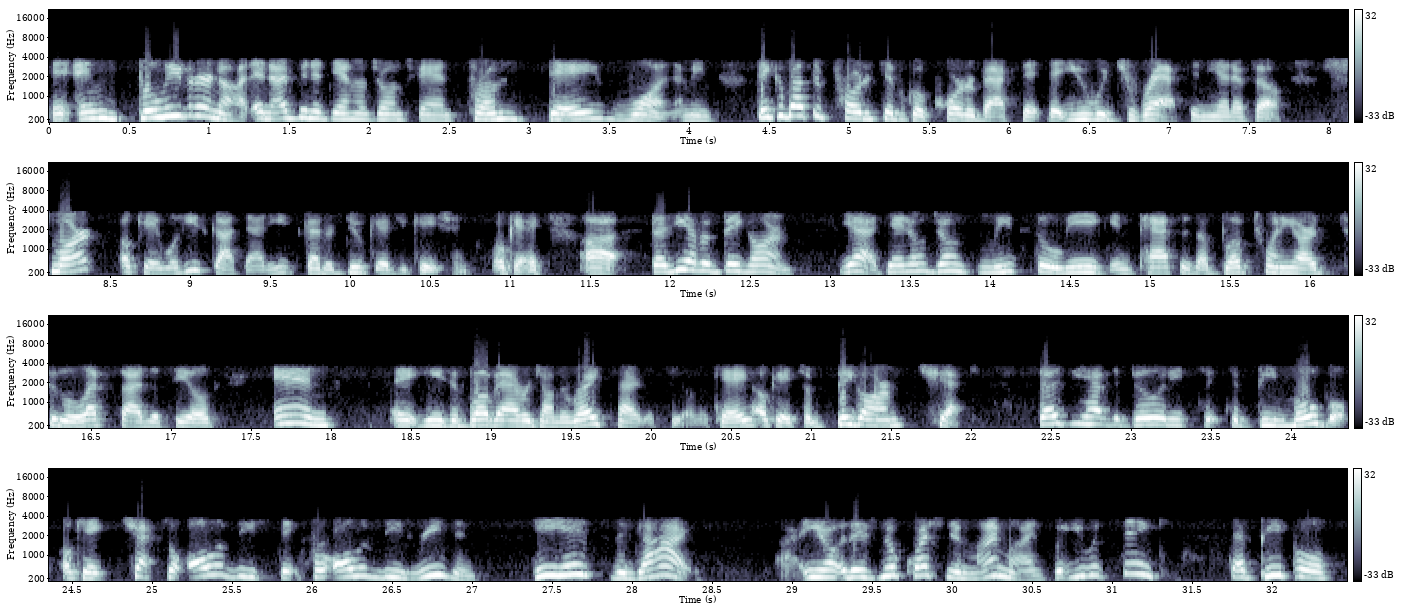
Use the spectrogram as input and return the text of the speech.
and believe it or not, and I've been a Daniel Jones fan from day one. I mean, think about the prototypical quarterback that, that you would draft in the NFL. Smart, okay, well, he's got that. He's got a Duke education. Okay. Uh, does he have a big arm? Yeah, Daniel Jones leads the league in passes above 20 yards to the left side of the field, and uh, he's above average on the right side of the field. Okay, okay, so big arm, check. Does he have the ability to, to be mobile? Okay, check. So all of these th- for all of these reasons, he is the guy. You know, there's no question in my mind. But you would think that people,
